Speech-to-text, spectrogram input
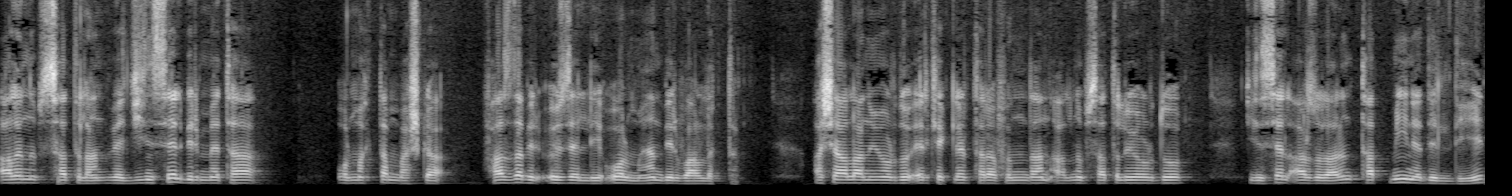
alınıp satılan ve cinsel bir meta olmaktan başka fazla bir özelliği olmayan bir varlıktı. Aşağılanıyordu, erkekler tarafından alınıp satılıyordu, cinsel arzuların tatmin edildiği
